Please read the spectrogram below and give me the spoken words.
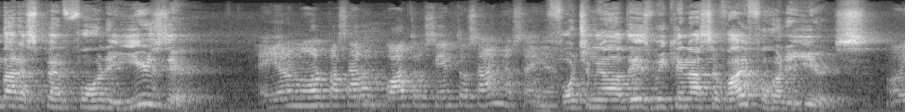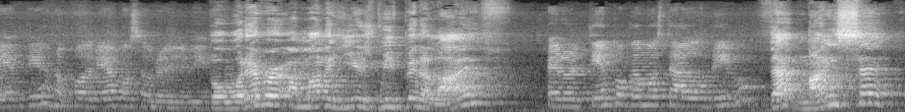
might have spent 400 years there. Ellos a lo mejor pasaron 400 años allá. Unfortunately, nowadays we cannot survive 400 years. Hoy en día no podríamos sobrevivir. But whatever amount of years we've been alive, Pero el tiempo que hemos estado vivos, that mindset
